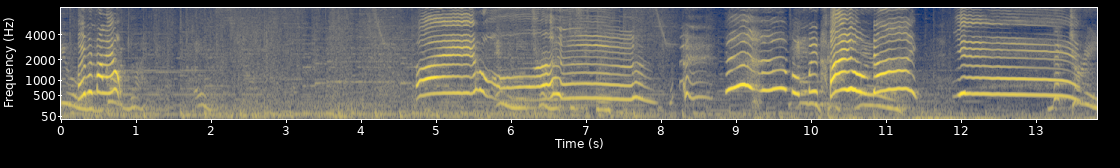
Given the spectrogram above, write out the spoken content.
You เฮ้ยมันมาแล้ว godlike. Ace. เฮ้ยโหผมไม่ไอ้ยผมได้ เย้ Victory.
